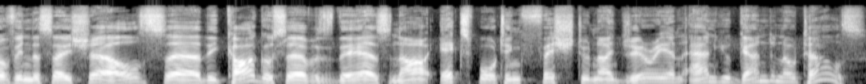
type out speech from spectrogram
of in the Seychelles, uh, the cargo service there is now exporting fish to Nigerian and Ugandan hotels.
